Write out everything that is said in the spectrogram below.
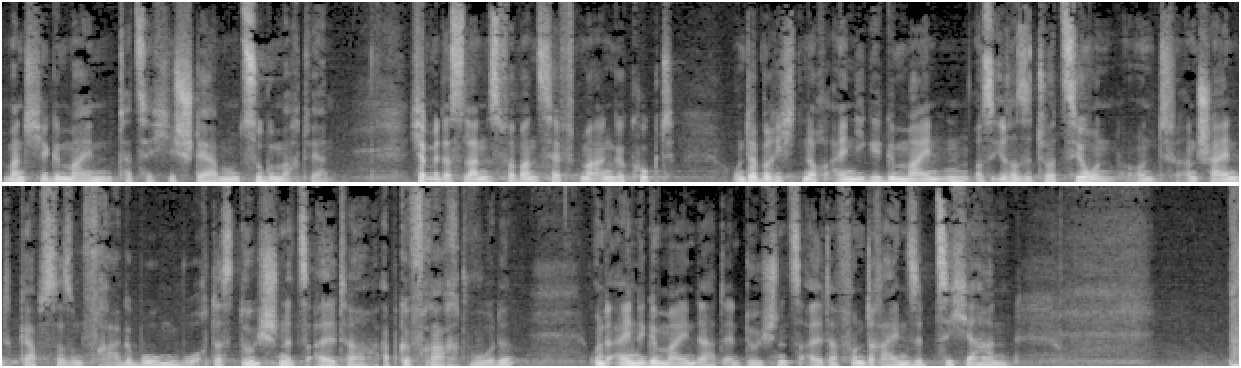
manche Gemeinden tatsächlich sterben und zugemacht werden. Ich habe mir das Landesverbandsheft mal angeguckt und da berichten auch einige Gemeinden aus ihrer Situation. Und anscheinend gab es da so einen Fragebogen, wo auch das Durchschnittsalter abgefragt wurde. Und eine Gemeinde hat ein Durchschnittsalter von 73 Jahren. Puh.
